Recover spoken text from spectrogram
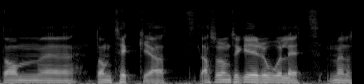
de, eh, de tycker att Alltså de tycker det är roligt men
